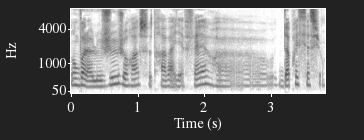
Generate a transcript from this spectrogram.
Donc voilà, le juge aura ce travail à faire d'appréciation.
